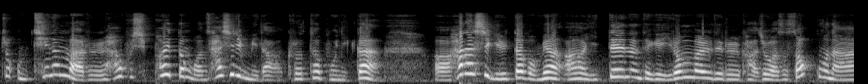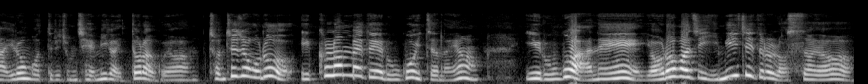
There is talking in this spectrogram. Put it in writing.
조금 튀는 말을 하고 싶어 했던 건 사실입니다. 그렇다 보니까 어, 하나씩 읽다 보면 아 이때는 되게 이런 말들을 가져와서 썼구나 이런 것들이 좀 재미가 있더라고요. 전체적으로 이 클럽메드의 로고 있잖아요. 이 로고 안에 여러 가지 이미지들을 넣었어요.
